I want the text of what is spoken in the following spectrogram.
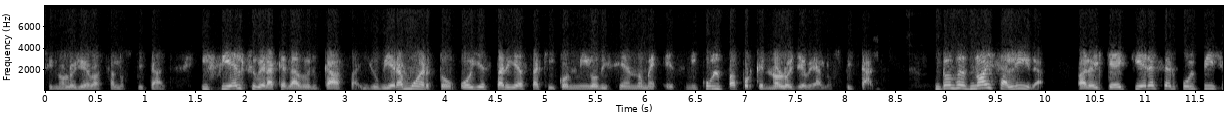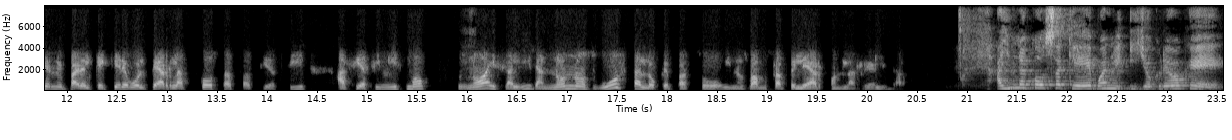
si no lo llevas al hospital. Y si él se hubiera quedado en casa y hubiera muerto, hoy estarías aquí conmigo diciéndome, es mi culpa porque no lo llevé al hospital. Entonces no hay salida para el que quiere ser pulpígeno y para el que quiere voltear las cosas hacia sí, hacia sí mismo, pues no hay salida, no nos gusta lo que pasó y nos vamos a pelear con la realidad. Hay una cosa que, bueno, y yo creo que,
